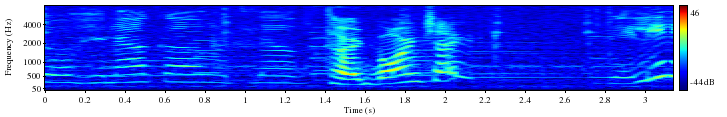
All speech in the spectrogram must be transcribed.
तो हिना का मतलब थर्ड बॉर्न चाइल्ड रियली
